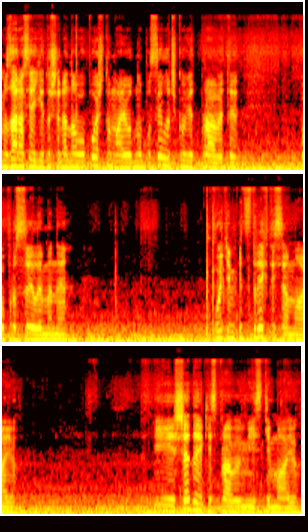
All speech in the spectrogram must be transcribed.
Ну, зараз я їду ще на нову пошту, маю одну посилочку відправити. Попросили мене. Потім підстригтися маю. І ще деякі справи в місті маю.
